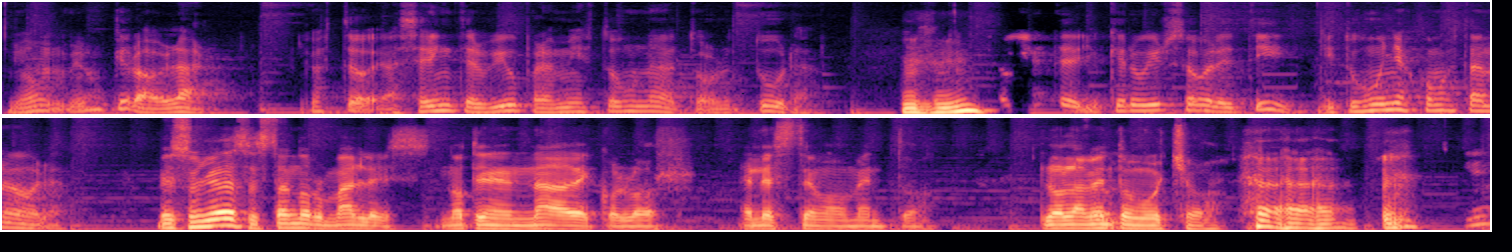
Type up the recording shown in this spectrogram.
Yo, no quiero hablar. Yo esto, hacer interview para mí esto es una tortura. yo, quiero oír sobre ti. ¿Y tus uñas cómo están ahora? Mis uñas están normales, no tienen nada de color en este momento. Lo lamento mucho. ¿Qué?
